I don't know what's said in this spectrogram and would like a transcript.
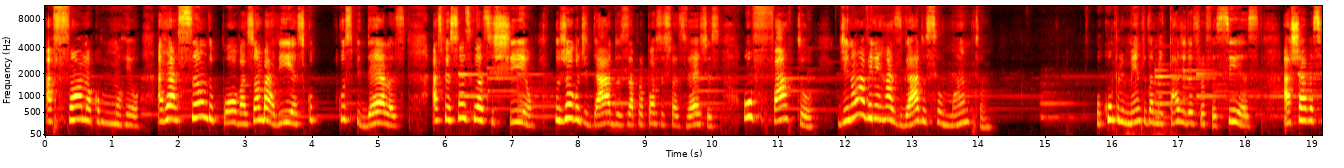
a forma como morreu, a reação do povo, as zombarias, cuspidelas, as pessoas que o assistiam, o jogo de dados a propósito de suas vestes, o fato de não haverem rasgado seu manto. O cumprimento da metade das profecias achava-se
